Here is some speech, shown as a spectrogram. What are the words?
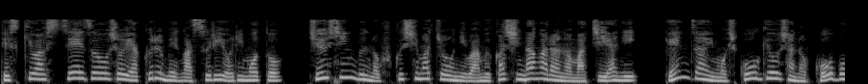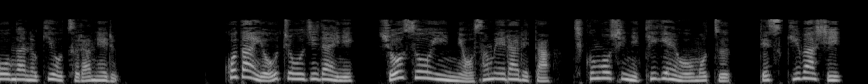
手すき和紙製造所や久留米がすりり元、中心部の福島町には昔ながらの町屋に、現在も手工業者の工房が軒を連ねる。古代王朝時代に、正倉院に収められた筑後市に起源を持つ、手すき和紙、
